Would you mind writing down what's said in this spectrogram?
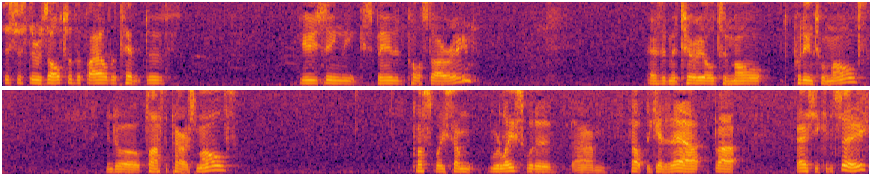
this is the result of the failed attempt of using the expanded polystyrene as a material to mold to put into a mold into a plaster Paris mould. Possibly some release would have um, helped to get it out, but as you can see,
